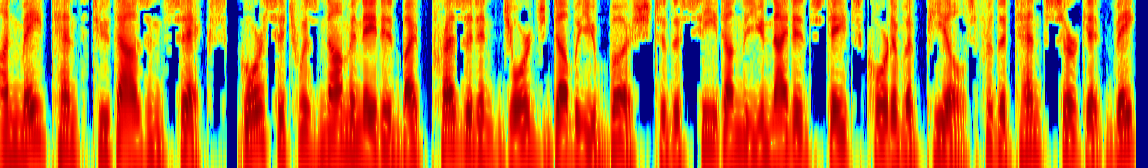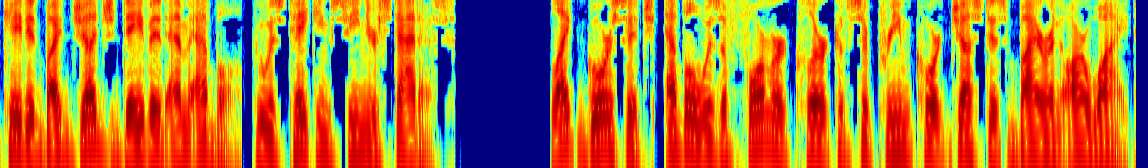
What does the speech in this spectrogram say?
On May 10, 2006, Gorsuch was nominated by President George W. Bush to the seat on the United States Court of Appeals for the Tenth Circuit vacated by Judge David M. Ebel, who was taking senior status. Like Gorsuch, Ebel was a former clerk of Supreme Court Justice Byron R. White.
